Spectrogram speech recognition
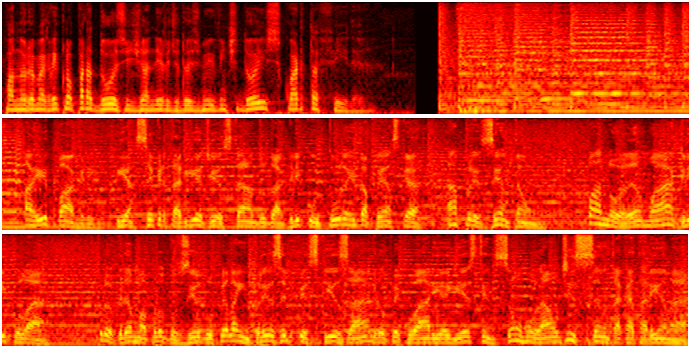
Panorama Agrícola para 12 de janeiro de 2022, quarta-feira. A EPAGRE e a Secretaria de Estado da Agricultura e da Pesca apresentam Panorama Agrícola, programa produzido pela Empresa de Pesquisa Agropecuária e Extensão Rural de Santa Catarina.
